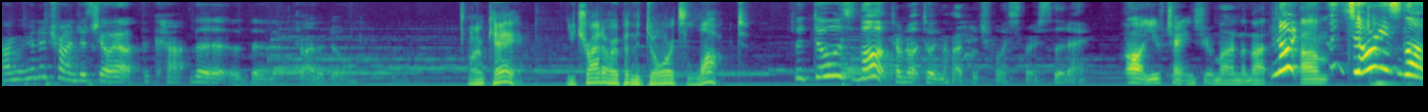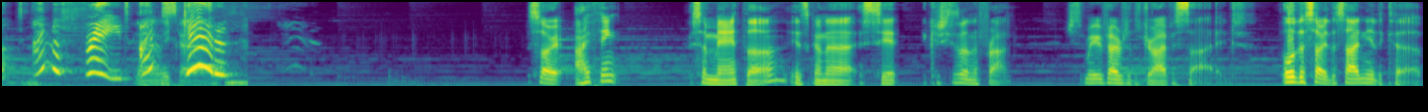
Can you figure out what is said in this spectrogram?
I'm gonna try and just go out the car, the the driver door. Okay. You try to open the door, it's locked. The door's locked. I'm not doing the high pitched voice for the rest of the day. Oh, you've changed your mind on that. No, Um, the door is locked. I'm afraid. There I'm scared of. so I think Samantha is gonna sit because she's on the front. She's moved over to the driver's side, or the sorry, the side near the curb.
